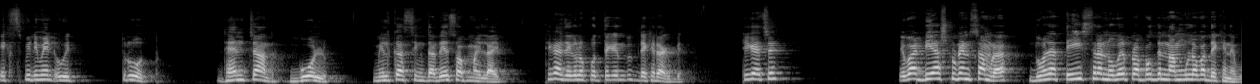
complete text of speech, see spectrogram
experiment with truth. Dhyan Chand, goal. Milkha Singh, the race of my life. ঠিক আছে? এগুলো প্রত্যেকে কিন্তু দেখে রাখবে। ঠিক আছে? এবার ডিয়ার স্টুডেন্টস আমরা দু হাজার তেইশ সালে নোবেল প্রাপকদের নামগুলো আবার দেখে নেব।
